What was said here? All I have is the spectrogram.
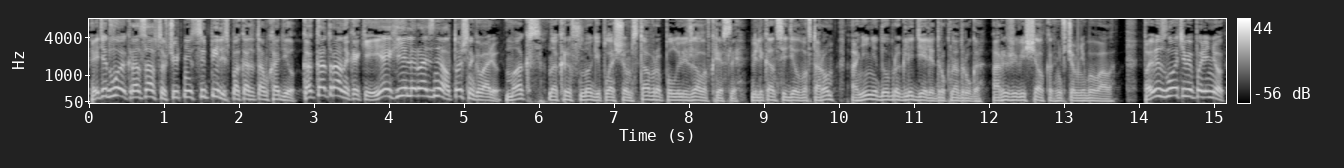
Эти двое красавцев чуть не сцепились, пока ты там ходил. Как катраны какие, я их еле разнял, точно говорю». Макс, накрыв ноги плащом Ставра, полулежала в кресле. Великан сидел во втором, они недобро глядели друг на друга, а Рыжий вещал, как ни в чем не бывало. «Повезло тебе, паренек.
